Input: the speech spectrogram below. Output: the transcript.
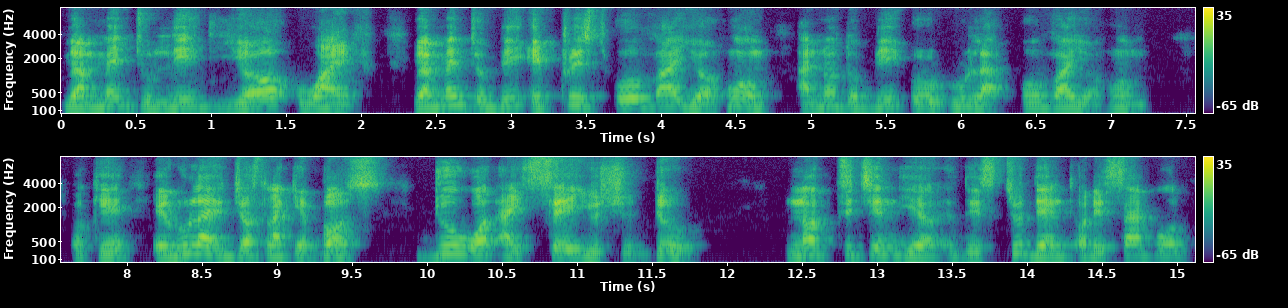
You are meant to lead your wife. You are meant to be a priest over your home and not to be a ruler over your home. Okay? A ruler is just like a boss. Do what I say you should do, not teaching your, the student or disciple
